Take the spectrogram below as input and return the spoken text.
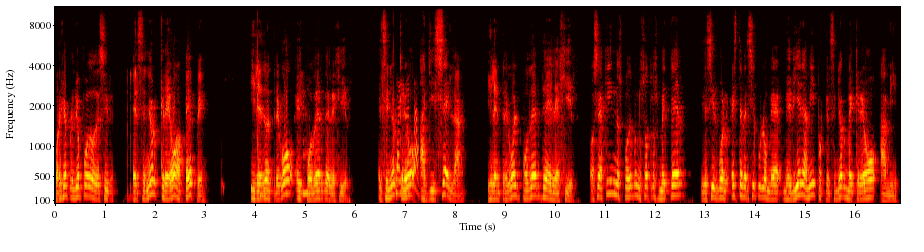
Por ejemplo, yo puedo decir, el Señor creó a Pepe y le entregó el poder de elegir. El Señor creó a Gisela y le entregó el poder de elegir. O sea, aquí nos podemos nosotros meter y decir, bueno, este versículo me, me, viene a mí porque el Señor me creó a mí.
